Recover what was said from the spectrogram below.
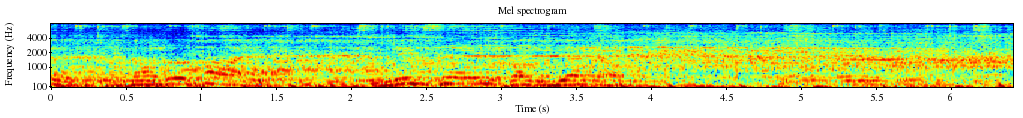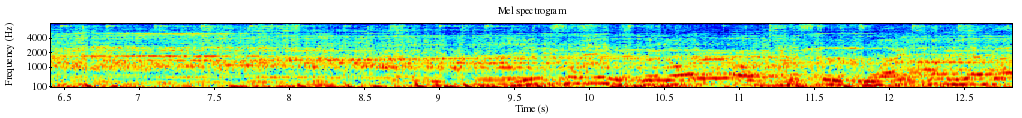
contestant number five, Lindsay Valiaga. Lindsay is the daughter of Mr. Dwight Valiaga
